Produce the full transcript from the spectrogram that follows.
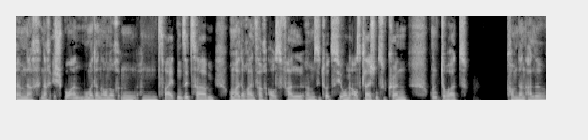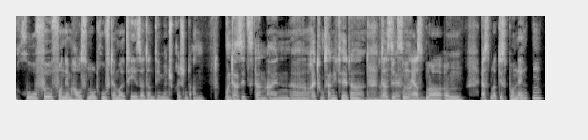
ähm, nach, nach Eschborn, wo wir dann auch noch einen, einen zweiten Sitz haben, um halt auch einfach Ausfallsituationen ausgleichen zu können. Und dort kommen dann alle Rufe von dem Hausnotruf der Malteser dann dementsprechend an. Und da sitzt dann ein äh, Rettungssanitäter? Da sitzen erstmal ähm, erstmal Disponenten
